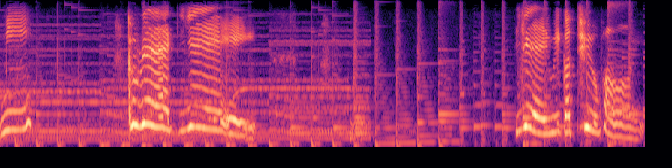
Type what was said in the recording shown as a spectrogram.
me. Yay, we got two points.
